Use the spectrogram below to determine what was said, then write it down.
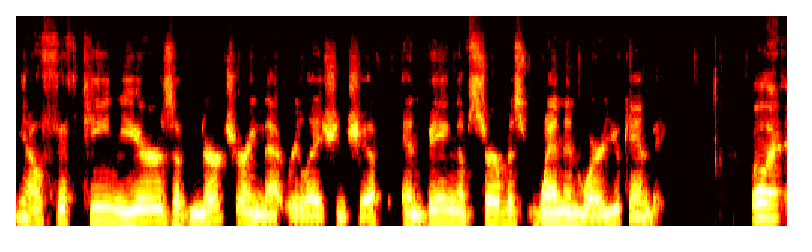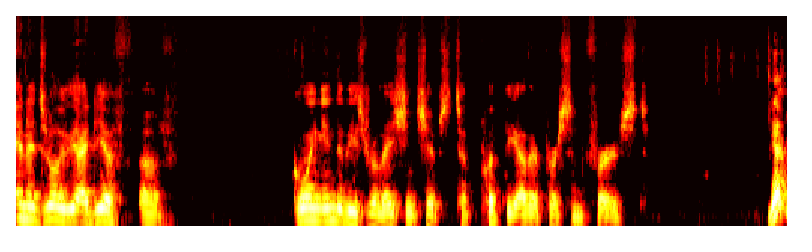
you know 15 years of nurturing that relationship and being of service when and where you can be. Well and it's really the idea of, of going into these relationships to put the other person first. Yeah.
